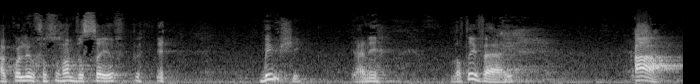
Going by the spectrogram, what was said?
أقول خصوصا في الصيف بيمشي. يعني لطيفة هاي. آه.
